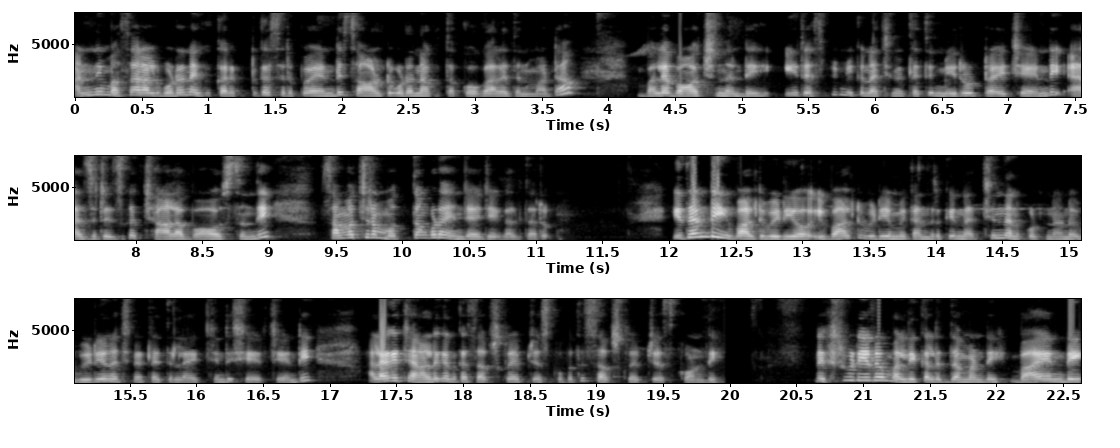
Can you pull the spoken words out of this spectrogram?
అన్ని మసాలాలు కూడా నాకు కరెక్ట్గా సరిపోయాయండి. సాల్ట్ కూడా నాకు తక్కువ కాలేదనమాట భలే బాగా ఈ రెసిపీ మీకు నచ్చినట్లయితే మీరు ట్రై చేయండి. యాజ్ ఇట్ ఈస్గా చాలా బాగా వస్తుంది. సంవత్సరం మొత్తం కూడా ఎంజాయ్ చేయగలుగుతారు. ఇదండి ఇవాళ వీడియో. ఇవాళ వీడియో మీకు అందరికీ నచ్చింది అనుకుంటున్నాను. వీడియో నచ్చినట్లయితే లైక్ చేయండి షేర్ చేయండి. అలాగే ఛానల్ కనుక సబ్స్క్రైబ్ చేసుకోకపోతే సబ్స్క్రైబ్ చేసుకోండి. నెక్స్ట్ వీడియోలో మళ్ళీ కలుద్దామండి. బాయ్ అండి.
